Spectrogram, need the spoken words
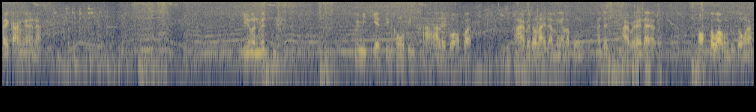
ไปกลางเนินน่ะยีนี่มันไม่ไม่มีเกียรติสินคงสินค้าอะไรบอกว่าชิบหายไปเท่าไหร่แล้วไม่งั้นเราคงน่าจะชิบหายไปตั้งแต่ออกตัวผมดูทรงแล้ว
